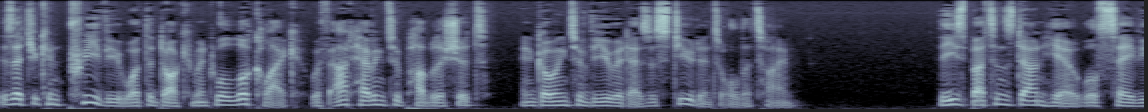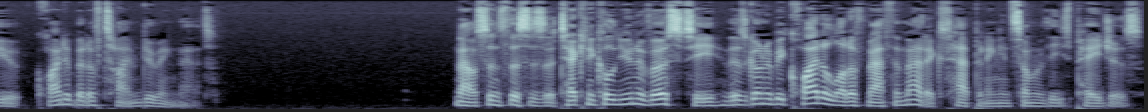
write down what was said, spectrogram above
is that you can preview what the document will look like without having to publish it and going to view it as a student all the time. These buttons down here will save you quite a bit of time doing that. Now, since this is a technical university, there's going to be quite a lot of mathematics happening in some of these pages.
